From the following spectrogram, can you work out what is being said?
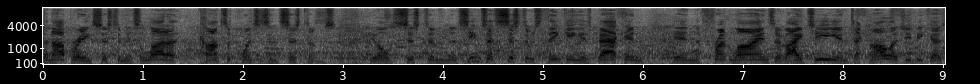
an operating system, it's a lot of consequences in systems. The old system, it seems that systems thinking is back in, in the front lines of IT and technology because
